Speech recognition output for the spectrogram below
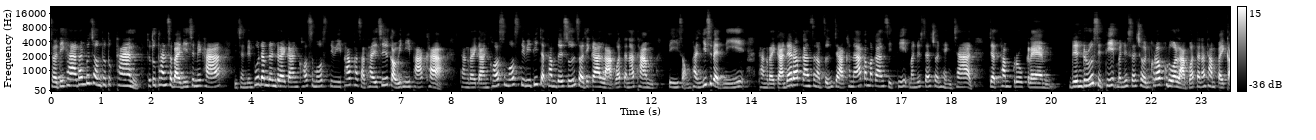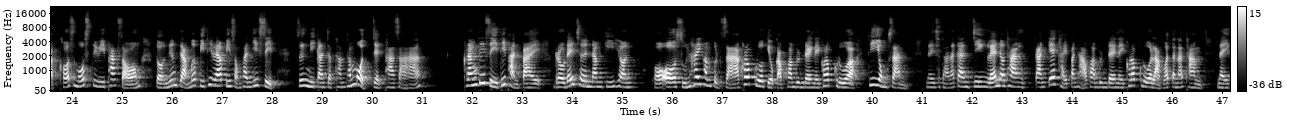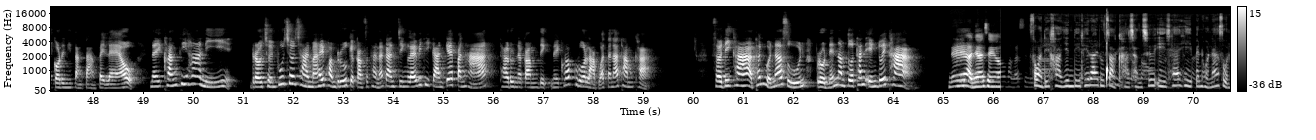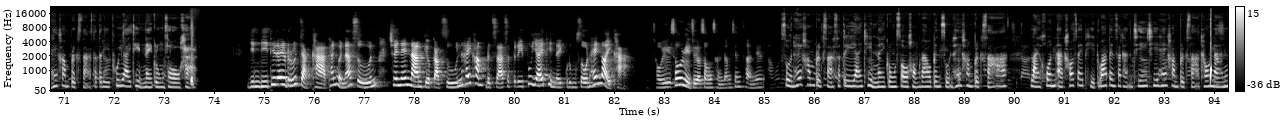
สวัสดีค่ะท่านผู้ชมทุกๆท่าน ทุกๆท่านสบายดีใช่ไหมคะ ดิฉันเป็นผู้ดำเนินรายการ Cosmos TV ภาคภาษาไทยชื่อกวินีพักค่ะ ทางรายการ Cosmos TV ที่จัดทำโดยศูนย์สวัสดิการหลากวัฒนธรรม ปี 2021 นี้ ทางรายการได้รับการสนับสนุนจากคณะกรรมการสิทธิมนุษยชนแห่งชาติ จัดทำโปรแกรม เรียนรู้สิทธิมนุษยชน ครอบครัวหลากวัฒนธรรมไปกับ Cosmos TV ภาค 2 ต่อเนื่องจากเมื่อปีที่แล้วปี 2020 ซึ่งมีการจัดทำทั้งหมด 7 ภาษา ครั้งที่ 4 ที่ผ่านไป เราได้เชิญนำกีฮยอนผอศูนย์ให้คำปรึกษาครอบครัวเกี่ยวกับความรุนแรงในครอบครัวที่ยงสันในสถานการณ์จริงและแนวทางการแก้ไขปัญหาความรุนแรงในครอบครัวหลากวัฒนธรรม ในกรณีต่างๆ ไปแล้ว ในครั้งที่ 5 นี้ เราเชิญผู้เชี่ยวชาญมาให้ความรู้เกี่ยวกับสถานการณ์จริง และวิธีการแก้ปัญหา ทารุณกรรมเด็กในครอบครัวหลากวัฒนธรรมค่ะ สวัสดีค่ะ ท่านหัวหน้าศูนย์ โปรดแนะนำตัวท่านเองด้วยค่ะเนสวัสดีค่ะ ยินดีที่ได้รู้จักค่ะ ฉันชื่ออีแช่ฮี เป็นหัวหน้าศูนย์ให้คำปรึกษาสตรีผู้ย้ายถิ่นในกรุงโซลค่ะ ยินดีที่ได้รู้จักค่ะท่านหัวหน้าศูนย์ ช่วยแนะนำเกี่ยวกับศูนย์ให้คำปรึกษาสตรีผู้ย้ายถิ่นในกรุงโซลให้หน่อยค่ะศูนย์ให้คำปรึกษาสตรีย้ายถิ่นในกรุงโซของเราเป็นศูนย์ให้คำปรึกษา หลายคนอาจเข้าใจผิดว่าเป็นสถานที่ที่ให้คำปรึกษาเท่านั้น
